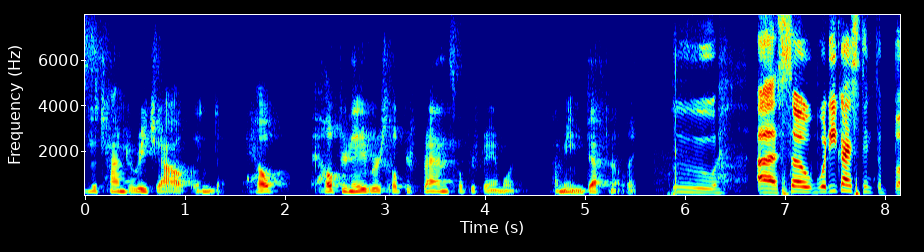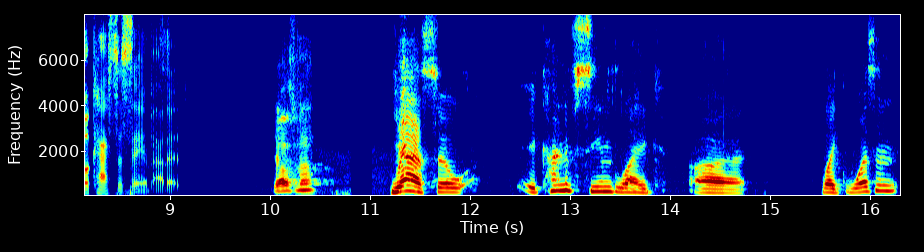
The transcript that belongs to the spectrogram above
this is the time to reach out and help help your neighbors, help your friends, help your family. I mean, definitely. Ooh. Uh, so, what do you guys think the book has to say about it? Yasna? Yeah. So, it kind of seemed like, uh, like wasn't,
